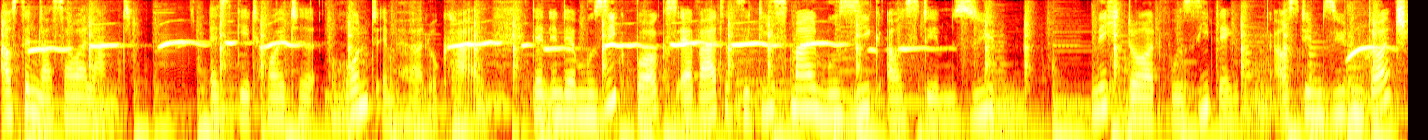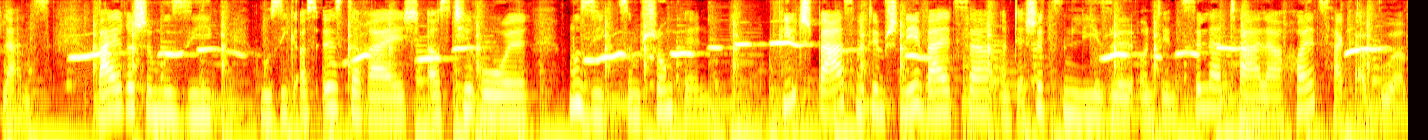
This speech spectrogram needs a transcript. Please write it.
aus dem Nassauer Land. Es geht heute rund im Hörlokal, denn in der Musikbox erwartet Sie diesmal Musik aus dem Süden. Nicht dort, wo Sie denken, aus dem Süden Deutschlands. Bayerische Musik, Musik aus Österreich, aus Tirol, Musik zum Schunkeln. Viel Spaß mit dem Schneewalzer und der Schützenliesel und den Zillertaler Holzhackerwurm.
